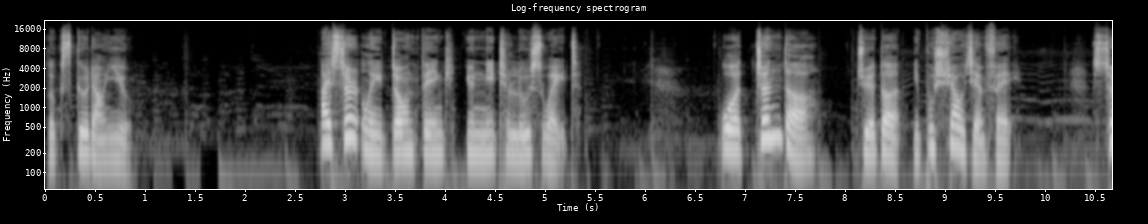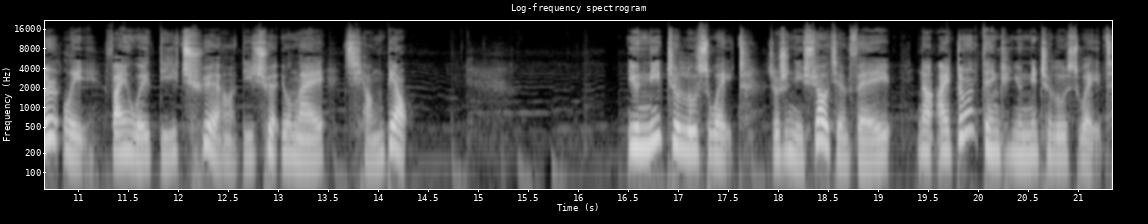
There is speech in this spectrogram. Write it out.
looks good on you。I certainly don't think you need to lose weight。我真的觉得你不需要减肥。Certainly 翻译为的确啊，的确用来强调。You need to lose weight，就是你需要减肥。那 I don't think you need to lose weight，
